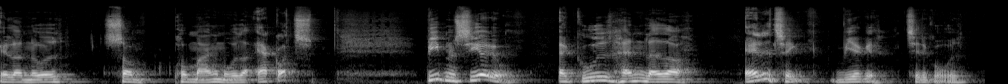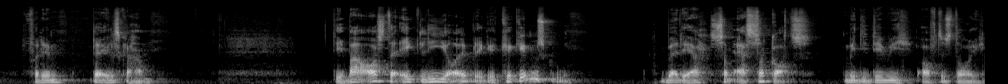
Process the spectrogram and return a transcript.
eller noget, som på mange måder er godt. Bibelen siger jo, at Gud han lader alle ting virke til det gode for dem, der elsker ham. Det er bare os, der ikke lige i øjeblikket kan gennemskue, hvad det er, som er så godt midt i det, vi ofte står i.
